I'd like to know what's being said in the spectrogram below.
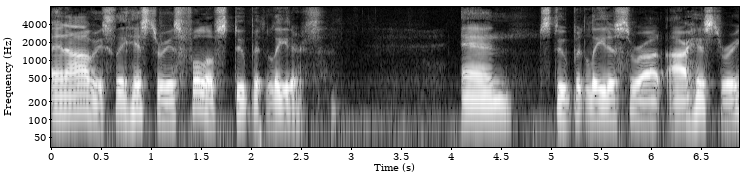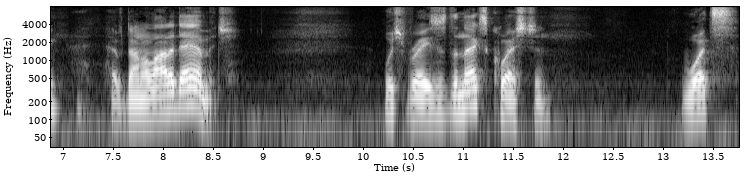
And obviously, history is full of stupid leaders. And stupid leaders throughout our history have done a lot of damage. Which raises the next question What's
